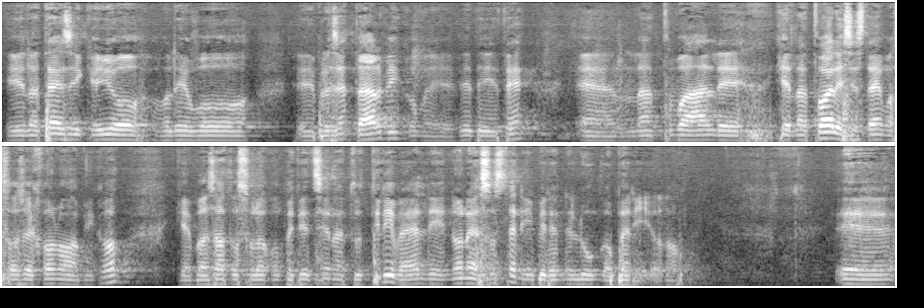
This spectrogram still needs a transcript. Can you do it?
E la tesi che io volevo eh, presentarvi, come vedete, che l'attuale sistema socio-economico, che è basato sulla competizione a tutti i livelli, non è sostenibile nel lungo periodo. Eh,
